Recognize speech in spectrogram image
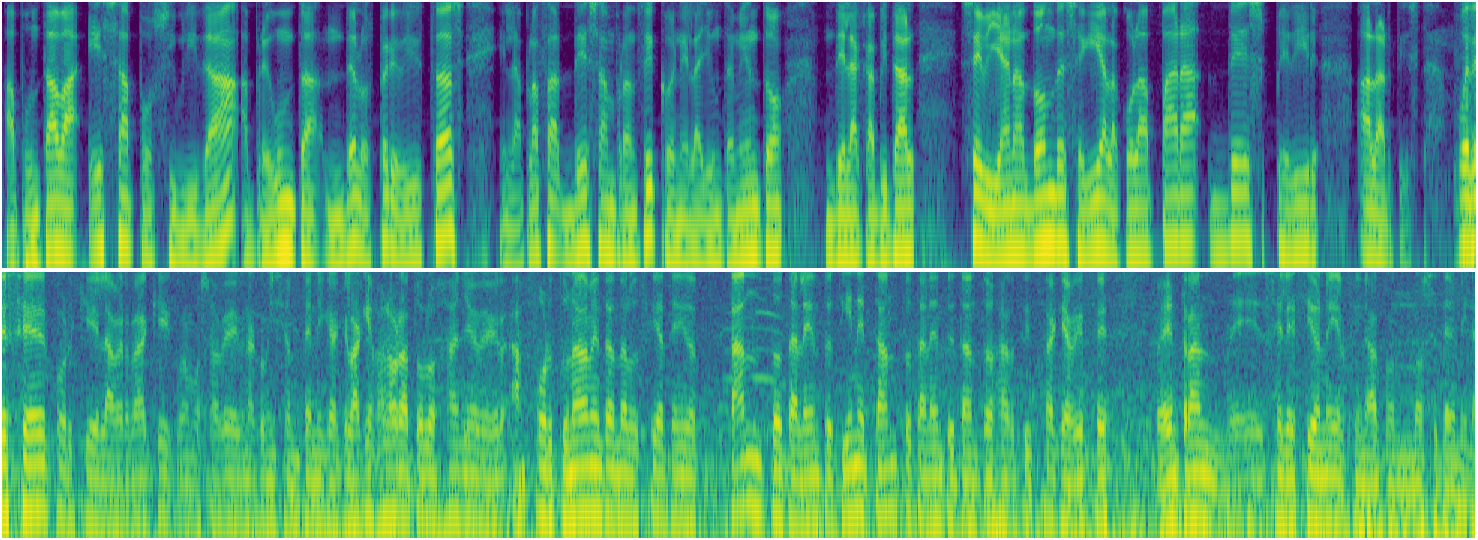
apuntaba esa posibilidad a pregunta de los periodistas en la plaza de San Francisco, en el ayuntamiento de la capital sevillana, donde seguía la cola para despedir al artista. Puede ser porque la verdad que, como sabe, hay una comisión técnica que la que valora todos los años. afortunadamente Andalucía ha tenido tanto talento, tiene tanto talento y tantos artistas que a veces pues, entran selecciones y al final pues, no se termina.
